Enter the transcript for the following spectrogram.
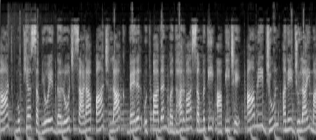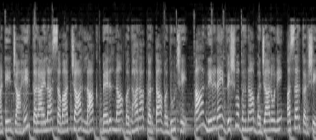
આઠ મુખ્ય સભ્યોએ દરરોજ સાડા પાંચ લાખ બેરલ ઉત્પાદન વધારવા સંમતિ આપી છે. આ મે જૂન અને જુલાઈ માટે જાહેર કરાયેલા સવા ચાર લાખ બેરલના વધારા કરતા વધુ છે. આ નિર્ણય વિશ્વભરના બજારોને અસર કરશે.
